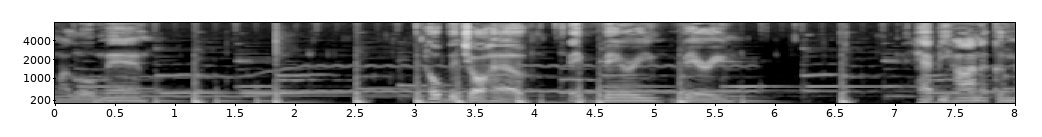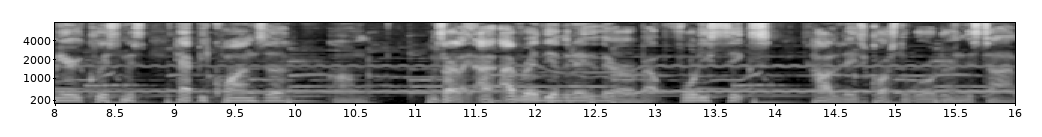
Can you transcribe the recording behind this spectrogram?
my little man. Hope that y'all have a very very happy Hanukkah, Merry Christmas, Happy Kwanzaa. Um, I'm sorry, like I, I read the other day that there are about 46 holidays across the world during this time.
